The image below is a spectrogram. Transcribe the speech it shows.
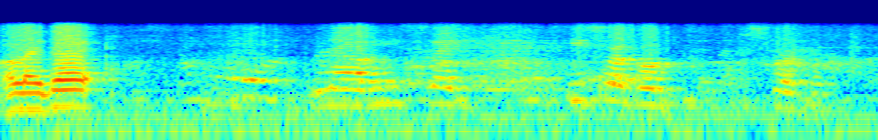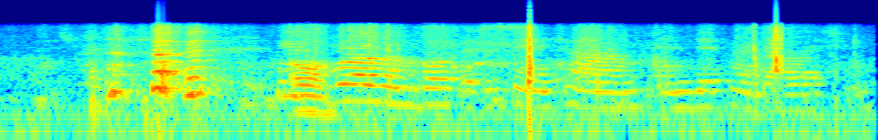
Or like that? No, he's like, he's swirled, swirled. he's Oh. swirling both at the same time in different directions.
